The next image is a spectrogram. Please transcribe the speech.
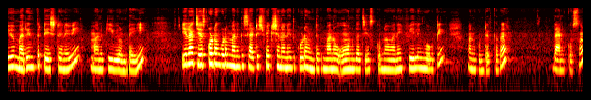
ఇవి మరింత టేస్ట్ అనేవి మనకి ఇవి ఉంటాయి. ఇలా చేసుకోవడం కూడా మనకి సాటిస్ఫాక్షన్ అనేది కూడా ఉంటుంది. మనం ఓన్గా చేసుకున్నాం అనే ఫీలింగ్ ఒకటి మనకు ఉంటుంది కదా. దానికోసం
